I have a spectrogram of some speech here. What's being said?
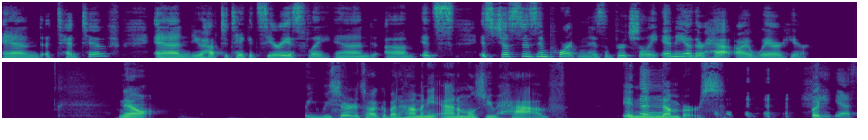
and attentive, and you have to take it seriously. And um, it's it's just as important as virtually any other hat I wear here. Now, we started to talk about how many animals you have in the numbers. But yes.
